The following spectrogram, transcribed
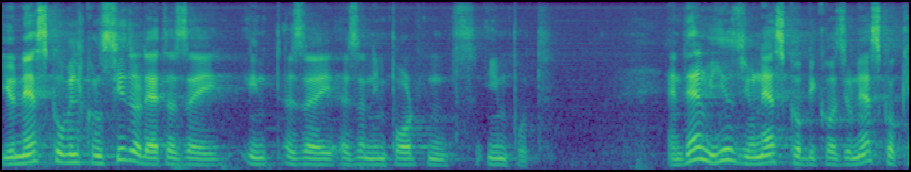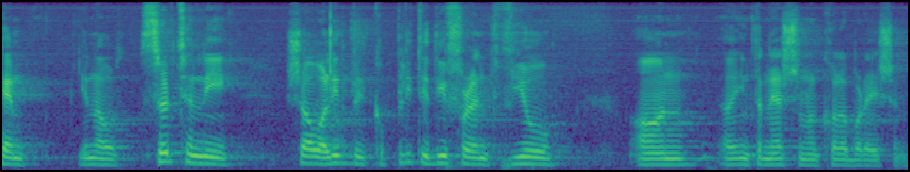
UNESCO will consider that as, a, as, a, as an important input. And then we use UNESCO because UNESCO can, you know, certainly show a little bit completely different view on uh, international collaboration.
